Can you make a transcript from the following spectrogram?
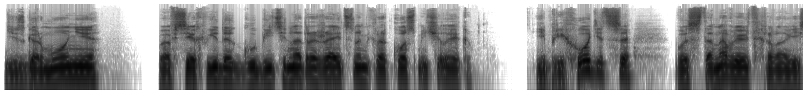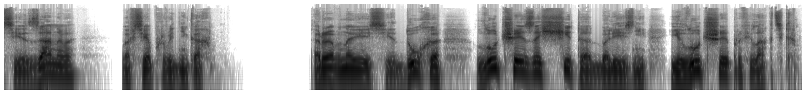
Дисгармония во всех видах губительно отражается на микрокосме человека, и приходится восстанавливать равновесие заново во всех проводниках. Равновесие духа — лучшая защита от болезней и лучшая профилактика.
